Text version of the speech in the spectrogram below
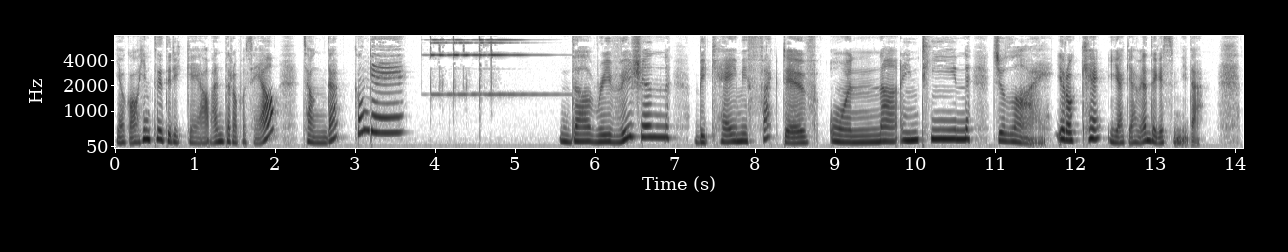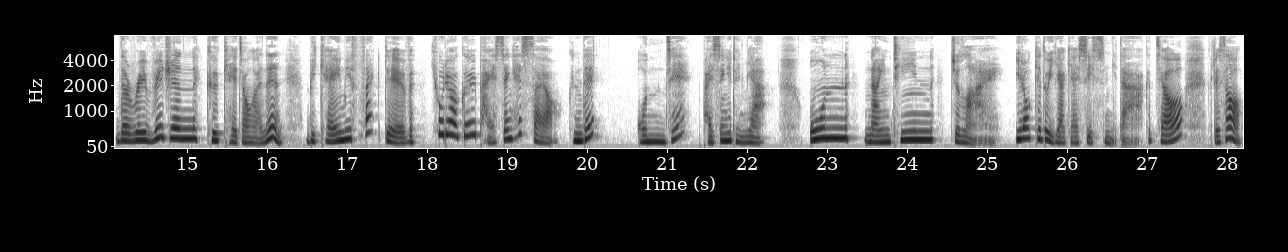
이거 힌트 드릴게요. 만들어 보세요. 정답 공개! The revision became effective on 19 July. 이렇게 이야기하면 되겠습니다. The revision, 그 개정안은 became effective, 효력을 발생했어요. 근데 언제 발생이 됐냐? On 19 July. 이렇게도 이야기할 수 있습니다. 그쵸? 그래서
